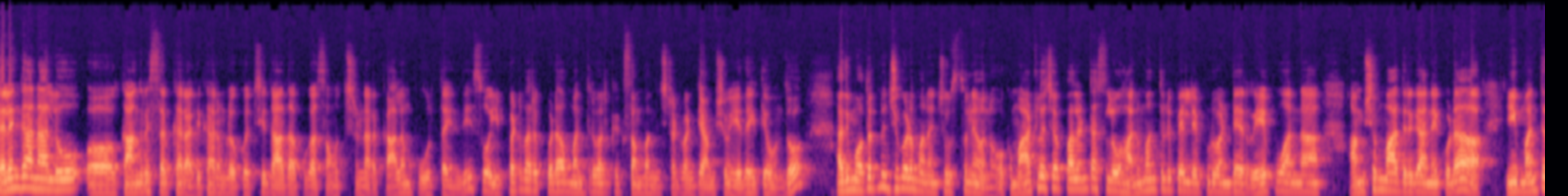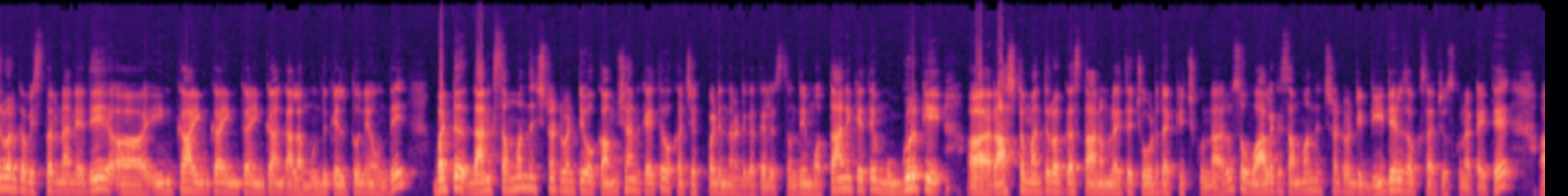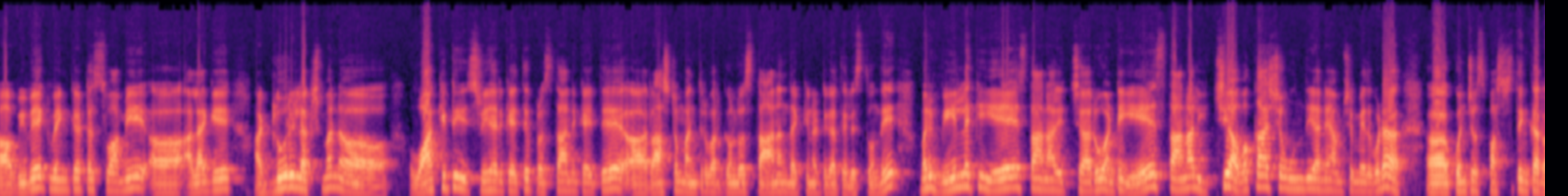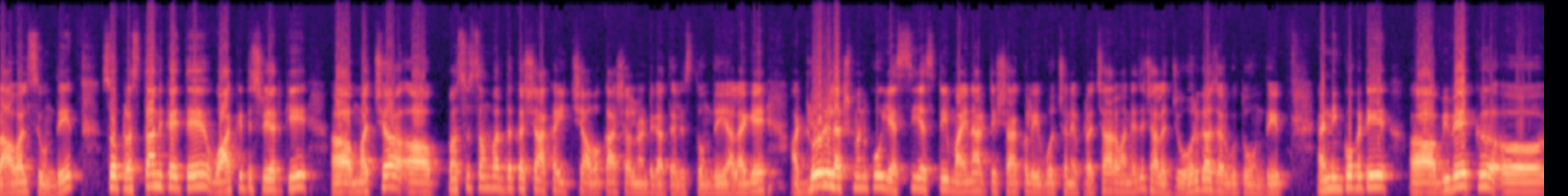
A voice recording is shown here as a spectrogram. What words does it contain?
తెలంగాణలో కాంగ్రెస్ సర్కార్ అధికారంలోకి వచ్చి దాదాపుగా సంవత్సరంన్నర కాలం పూర్తయింది. సో ఇప్పటి వరకు కూడా మంత్రివర్గకు సంబంధించినటువంటి అంశం ఏదైతే ఉందో అది మొదటి నుంచి కూడా మనం చూస్తూనే ఉన్నాం. ఒక మాటలో చెప్పాలంటే అసలు హనుమంతుడి పెళ్ళి ఎప్పుడు అంటే రేపు అన్న అంశం మాదిరిగానే కూడా ఈ మంత్రివర్గ విస్తరణ అనేది ఇంకా ఇంకా ఇంకా ఇంకా ఇంకా అలా ముందుకెళ్తూనే ఉంది. బట్ దానికి సంబంధించినటువంటి ఒక అంశానికైతే ఒక చెక్ పడిందన్నట్టుగా తెలుస్తుంది. మొత్తానికైతే ముగ్గురికి రాష్ట్ర మంత్రివర్గ స్థానంలో అయితే చోటు దక్కించుకున్నారు. సో వాళ్ళకి సంబంధించినటువంటి డీటెయిల్స్ ఒకసారి చూసుకున్నట్టయితే వివేక్ వెంకట స్వామి అలాగే అడ్లూరి లక్ష్మణ్ వాకిటి శ్రీహరికి అయితే ప్రస్తుతానికైతే రాష్ట్ర మంత్రివర్గంలో స్థానం దక్కినట్టుగా తెలుస్తుంది. మరి వీళ్ళకి ఏ స్థానాలు ఇచ్చారు? అంటే ఏ స్థానాలు ఇచ్చే అవకాశం ఉంది అనే అంశం మీద కూడా కొంచెం స్పష్టత ఇంకా రావాల్సి ఉంది. సో ప్రస్తుతానికైతే వాకిటి శ్రీహరికి మత్స్య పశు సంవర్ధక శాఖ ఇచ్చే అవకాశాలు ఉన్నట్టుగా తెలుస్తుంది. అలాగే అడ్లూరి లక్ష్మణ్కు ఎస్సీ ఎస్టీ మైనారిటీ శాఖలు ఇవ్వచ్చు అనే ప్రచారం అనేది చాలా జోరుగా జరుగుతూ ఉంది. అండ్ ఇంకొకటి వివేక్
